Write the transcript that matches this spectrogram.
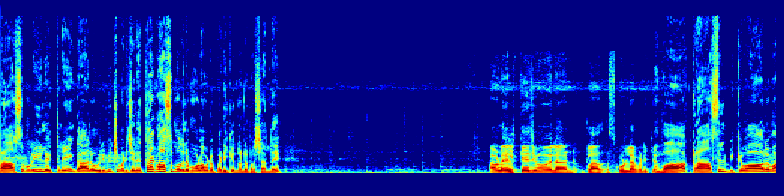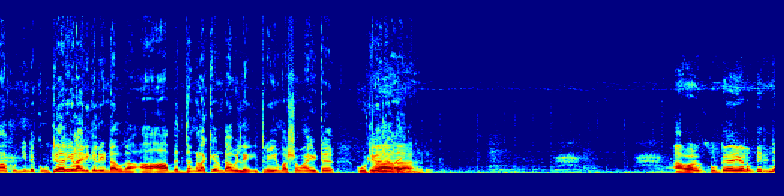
ക്ലാസ് മുറിയിൽ ഇത്രയും കാലം ഒരുമിച്ച് പഠിച്ചാൽ എത്ര ക്ലാസ് മുതൽ മോൾ അവിടെ പഠിക്കുന്നുണ്ട് പ്രശാന്തേ? അവൾ എൽ കെ ജി മുതലാണ് ക്ലാസ് സ്കൂളിലാണ് പഠിക്കുന്നത്. അപ്പോൾ ആ ക്ലാസ്സിൽ മിക്കവാറും ആ കുഞ്ഞിന്റെ കൂട്ടുകാരികളായിരിക്കല്ലേ ഉണ്ടാവുക? ആ ആ ബന്ധങ്ങളൊക്കെ ഉണ്ടാവില്ലേ? ഇത്രയും വർഷമായിട്ട് കൂട്ടുകാരികളെ അവൾ കൂട്ടുകാരികൾ പിരിഞ്ഞ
